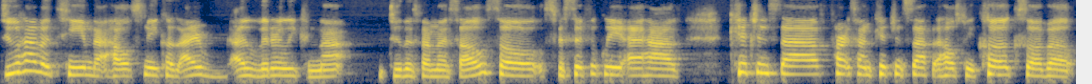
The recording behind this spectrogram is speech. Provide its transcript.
do have a team that helps me because I I literally cannot do this by myself. So specifically, I have kitchen staff, part-time kitchen staff that helps me cook. So about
